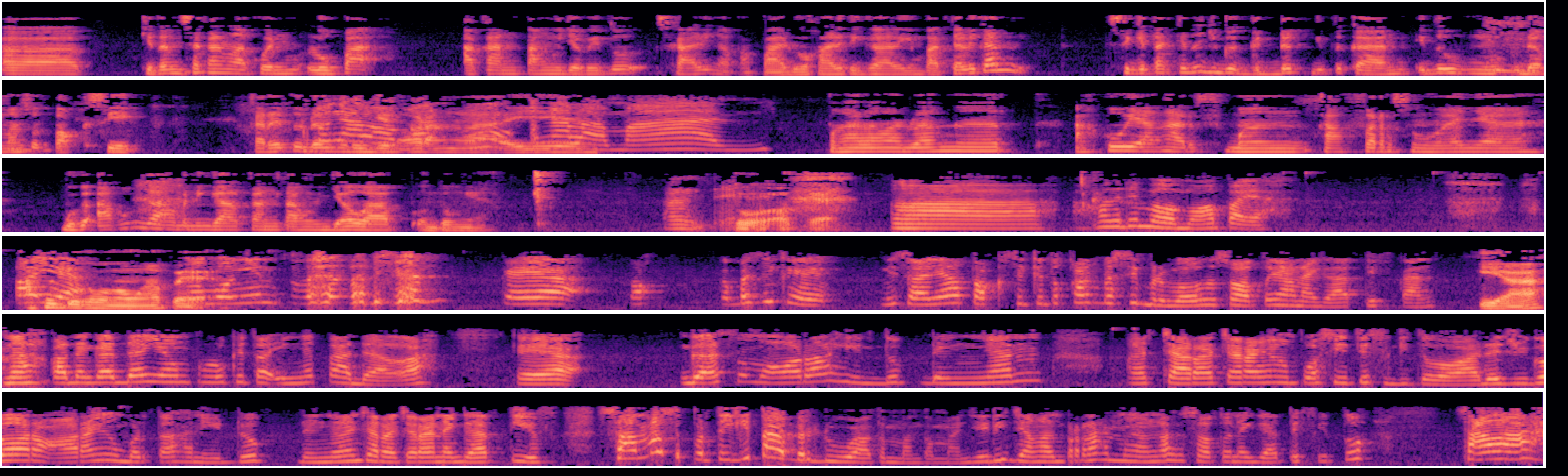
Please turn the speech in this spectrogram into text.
eh, kita misalkan ngelakuin lupa akan tanggung jawab itu sekali nggak apa-apa, dua kali, tiga kali, empat kali kan sekitar kita juga gedek gitu kan. Itu udah masuk toksik. Karena itu udah ngerugiin Pengalaman, orang lain. Pengalaman. Pengalaman banget. Aku yang harus mengcover semuanya. Bukan aku nggak meninggalkan tanggung jawab untungnya. Tuh, oke. Ah, aku tadi mau ngomong apa ya? Oh Aku iya, juga mau ngomong apa ya? ngomongin tadi kan kayak tok- apa sih kayak misalnya toksik itu kan pasti berbau sesuatu yang negatif kan. Iya. Nah, kadang-kadang yang perlu kita ingat adalah kayak nggak semua orang hidup dengan cara-cara yang positif gitu loh. Ada juga orang-orang yang bertahan hidup dengan cara-cara negatif. Sama seperti kita berdua, teman-teman. Jadi jangan pernah menganggap sesuatu negatif itu salah.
